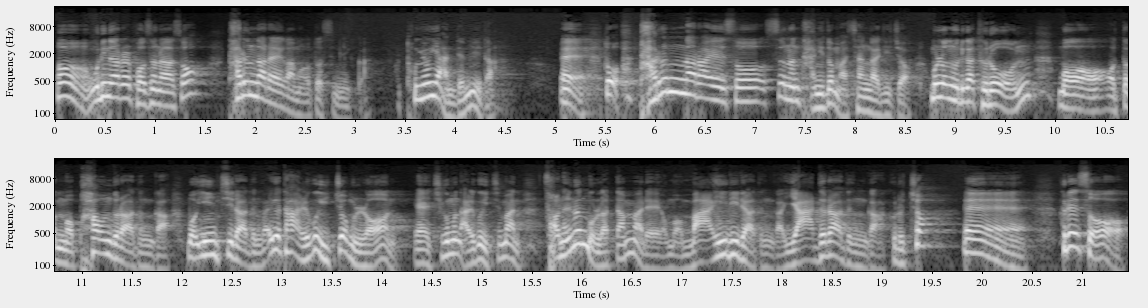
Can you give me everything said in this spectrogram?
어, 우리나라를 벗어나서 다른 나라에 가면 어떻습니까? 통용이 안 됩니다. 예, 또 다른 나라에서 쓰는 단위도 마찬가지죠. 물론 우리가 들어온 뭐 어떤 뭐 파운드라든가 뭐 인치라든가 이거 다 알고 있죠, 물론. 예, 지금은 알고 있지만 전에는 몰랐단 말이에요. 뭐 마일이라든가 야드라든가 그렇죠? 예. 그래서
